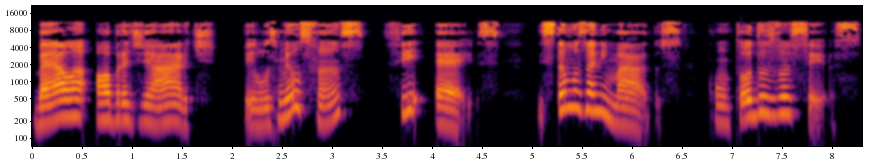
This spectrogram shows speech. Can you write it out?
Bela obra de arte pelos meus fãs fiéis. Estamos animados com todos vocês.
